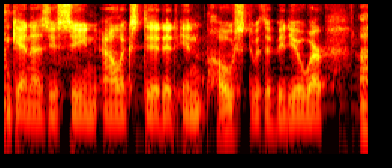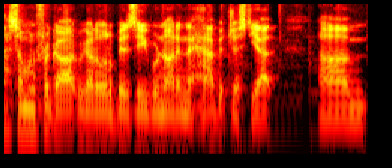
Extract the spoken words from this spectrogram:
again, as you've seen, Alex did it in post with a video where uh, someone forgot, we got a little busy, we're not in the habit just yet. Um,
